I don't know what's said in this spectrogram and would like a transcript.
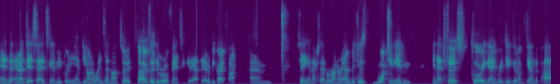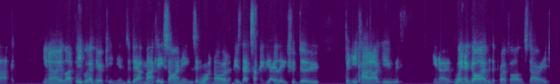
and and I dare say it's going to be pretty empty on a Wednesday night too. So hopefully the Roar fans can get out there. It'll be great fun um, seeing him actually have a run around because watching him in that first glory game where he did get on get on the park. You know, like people have their opinions about marquee signings and whatnot, and is that something the A League should do? But you can't argue with, you know, when a guy with the profile of Sturridge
